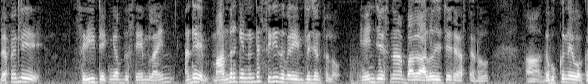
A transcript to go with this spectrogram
Definitely Siri taking up the same line అంటే మా అందరికి ఏంటంటే Siri is a very intelligent fellow ఏం చేసినా బాగా ఆలోచించే చేస్తాడు. Ah, గబుక్కునే ఒక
